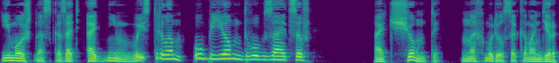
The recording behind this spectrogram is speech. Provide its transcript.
и, можно сказать, одним выстрелом убьем двух зайцев. «О чем ты?» – нахмурился командир.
